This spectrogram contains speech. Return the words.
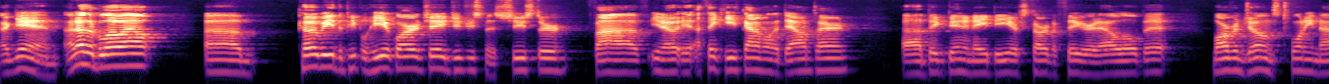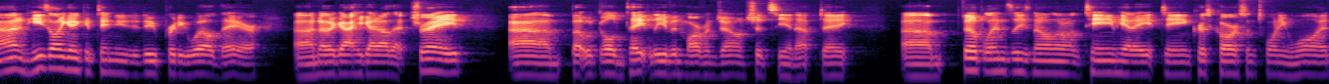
Again, another blowout. Um, Kobe, the people he acquired, Jay, Juju Smith Schuster, five. You know, I think he's kind of on the downturn. Uh, Big Ben and AB are starting to figure it out a little bit. Marvin Jones, 29, and he's only going to continue to do pretty well there. Uh, another guy he got out of that trade. Um, but with Golden Tate leaving, Marvin Jones should see an uptake. Um, Philip Lindsay's no longer on the team. He had 18. Chris Carson, 21.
